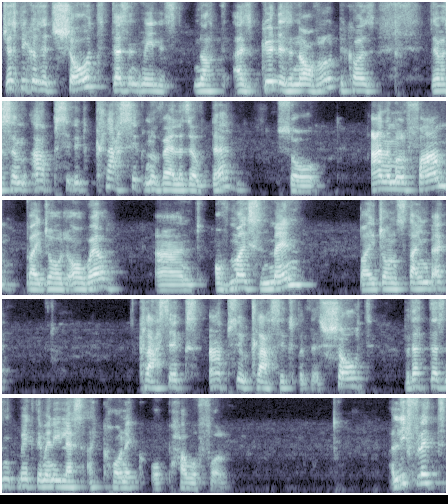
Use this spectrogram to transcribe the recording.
just because it's short doesn't mean it's not as good as a novel because there are some absolute classic novellas out there. So Animal Farm by George Orwell and Of Mice and Men by John Steinbeck. Classics, absolute classics, but they're short but that doesn't make them any less iconic or powerful. A leaflet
